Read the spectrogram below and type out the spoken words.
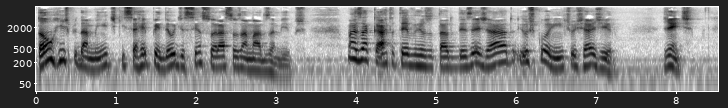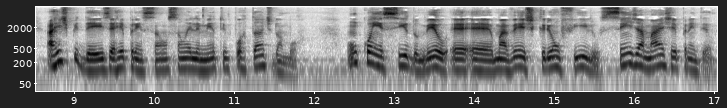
tão rispidamente que se arrependeu de censurar seus amados amigos. Mas a carta teve o resultado desejado e os coríntios reagiram. Gente, a rispidez e a repreensão são um elemento importante do amor. Um conhecido meu, é, é, uma vez, criou um filho sem jamais repreendê-lo.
